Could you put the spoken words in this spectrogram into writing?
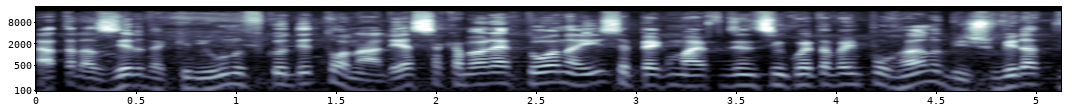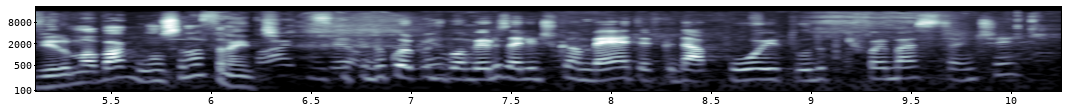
A traseira daquele Uno ficou detonada. E essa caminhonetona aí, você pega uma F-250 vai empurrando, bicho, vira, vira uma bagunça na frente. A equipe do Corpo de Bombeiros ali de Cambé teve que dar apoio e tudo, porque foi bastante bastante.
